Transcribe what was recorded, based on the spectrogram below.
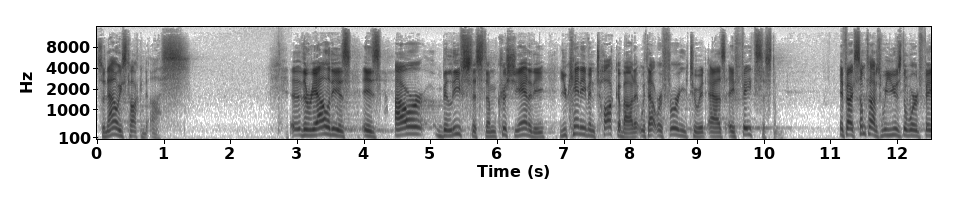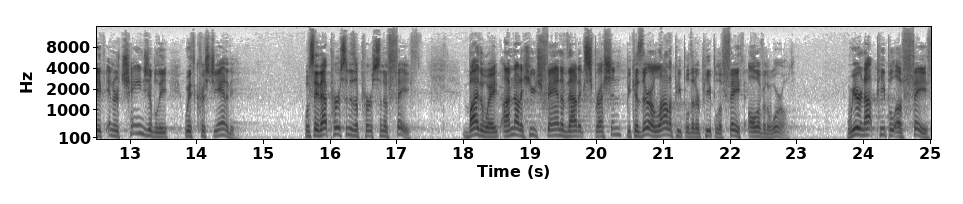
So now he's talking to us. Uh, the reality is, is our belief system, Christianity, you can't even talk about it without referring to it as a faith system. In fact, sometimes we use the word faith interchangeably with Christianity. We'll say that person is a person of faith. By the way, I'm not a huge fan of that expression because there are a lot of people that are people of faith all over the world. We are not people of faith,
